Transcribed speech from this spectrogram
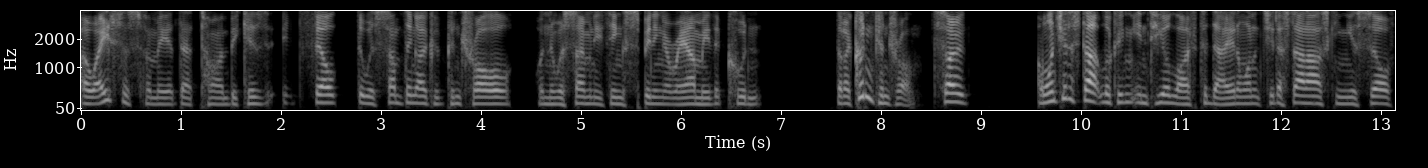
oasis for me at that time because it felt there was something I could control when there were so many things spinning around me that couldn't that I couldn't control. So I want you to start looking into your life today and I want you to start asking yourself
